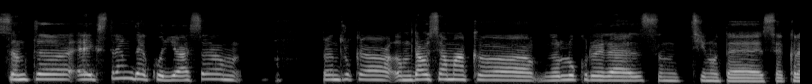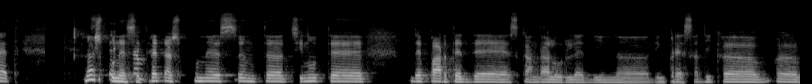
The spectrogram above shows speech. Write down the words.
Sunt uh, extrem de curioasă pentru că îmi dau seama că lucrurile sunt ținute secret. Nu aș spune secret, aș spune sunt uh, ținute departe de scandalurile din, uh, din presă. Adică uh,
